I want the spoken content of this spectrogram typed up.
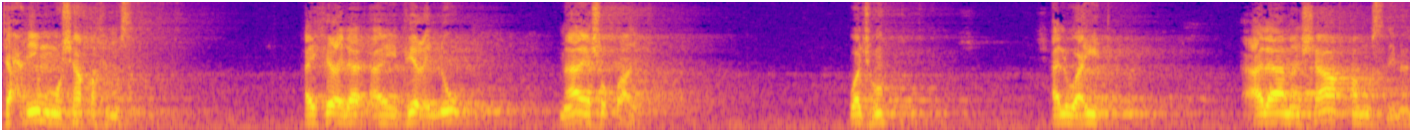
تحريم مشاقة المسلم أي فعل أي فعل ما يشق عليه. وجهه الوعيد على من شاق مسلما.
